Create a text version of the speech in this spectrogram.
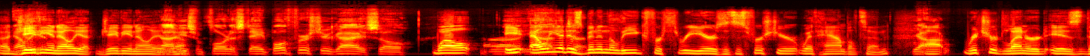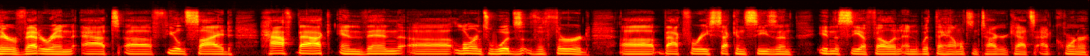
Uh, Javien Elliott. Javien Elliott. Yeah, yeah, he's from Florida State. Both first year guys. So Well, uh, yeah, Elliott has been in the league for three years. It's his first year with Hamilton. Yeah. Uh, Richard Leonard is their veteran at uh, field side halfback, and then uh, Lawrence Woods the third, uh, back for a second season in the CFL and, and with the Hamilton Tiger Cats at corner.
